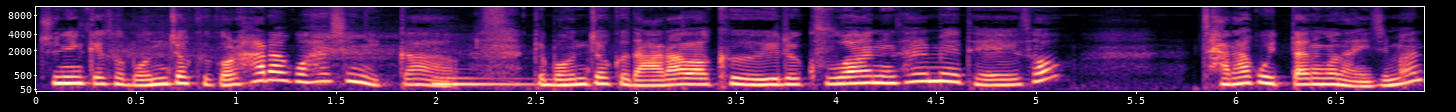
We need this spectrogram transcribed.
주님께서 먼저 그걸 하라고 하시니까 음. 먼저 그 나라와 그 의를 구하는 삶에 대해서 잘하고 있다는 건 아니지만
